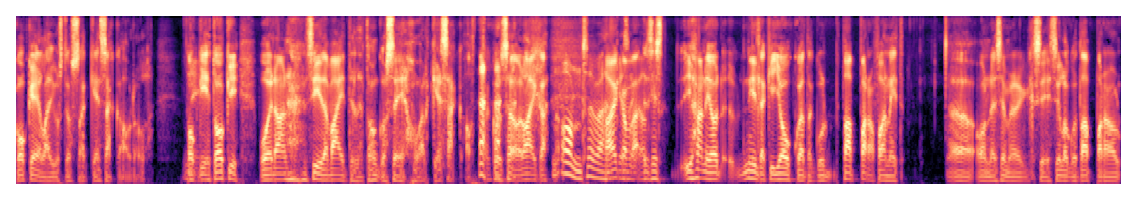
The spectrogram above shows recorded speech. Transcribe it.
kokeilla just jossain kesäkaudella. Toki, niin. toki voidaan siitä väitellä, että onko CHL kesäkautta, kun se on aika... no on se vähän aika, siis ihan jo niiltäkin joukkueilta, kun Tappara-fanit on esimerkiksi silloin, kun Tappara on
